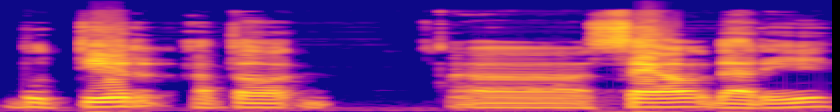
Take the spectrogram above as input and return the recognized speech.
butir atau eh, sel dari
